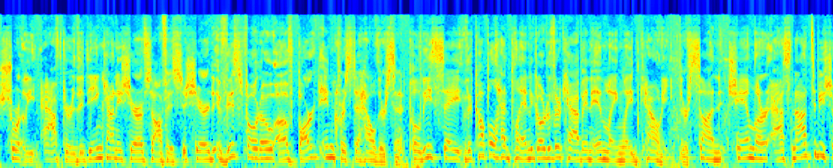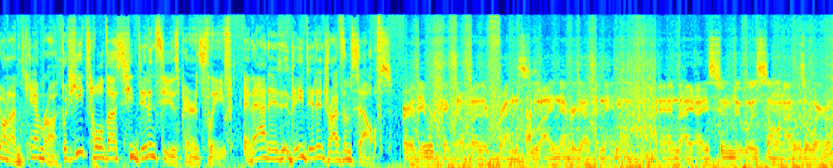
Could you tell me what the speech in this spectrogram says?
Shortly after, the Dane County Sheriff's Office shared this photo of Bart and Krista Halderson. Police say the couple had planned to go to their cabin in Langlade County. Their son, Chandler, asked not to be shown on camera, but he told us he didn't see his parents leave and added they didn't drive themselves. Or they were picked up by their friends who I never got the name of. And I, I assumed it was someone I was aware of,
